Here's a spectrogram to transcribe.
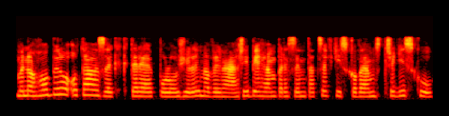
Mnoho bylo otázek, které položili novináři během prezentace v tiskovém středisku.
